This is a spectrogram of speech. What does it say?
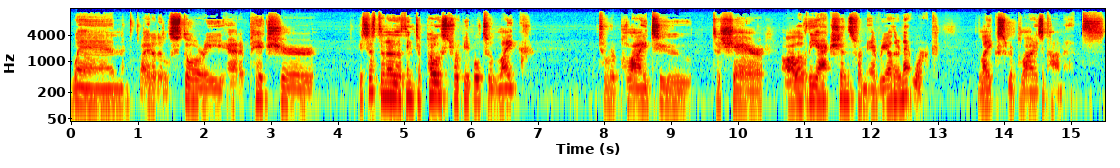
when write a little story add a picture it's just another thing to post for people to like to reply to to share all of the actions from every other network likes replies comments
